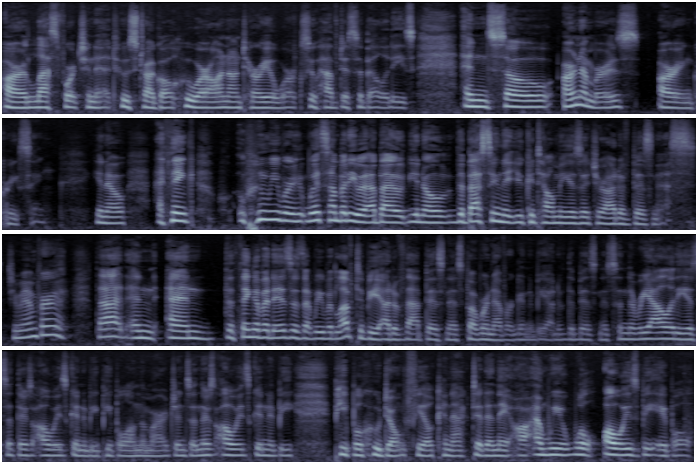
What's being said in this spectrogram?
are less fortunate, who struggle, who are on Ontario Works, who have disabilities. And so our numbers are increasing. You know, I think we were with somebody about you know the best thing that you could tell me is that you're out of business. Do you remember that? And and the thing of it is is that we would love to be out of that business but we're never going to be out of the business. And the reality is that there's always going to be people on the margins and there's always going to be people who don't feel connected and they are and we will always be able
